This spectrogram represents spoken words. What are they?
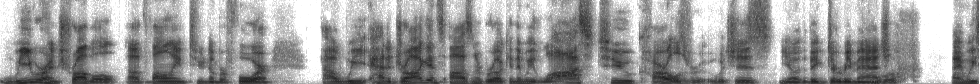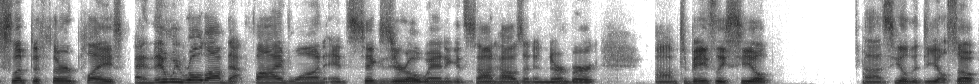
we were in trouble of falling to number four. Uh, we had a draw against Osnabrück, and then we lost to Karlsruhe, which is you know the big derby match. Oof. And we slipped to third place, and then we rolled off that five-one and six-zero win against Sandhausen and Nuremberg um, to basically seal uh, seal the deal. So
